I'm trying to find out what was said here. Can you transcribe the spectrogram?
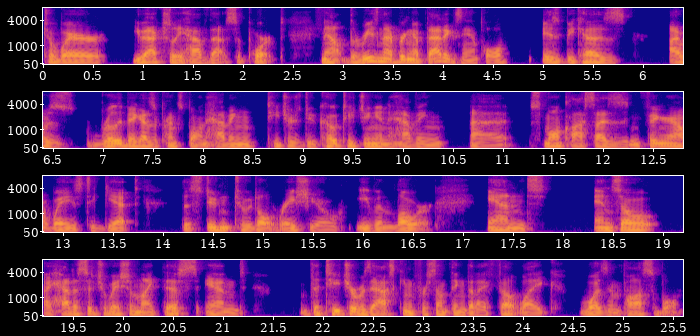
to where you actually have that support. Now the reason i bring up that example is because I was really big as a principal on having teachers do co-teaching and having uh, small class sizes and figuring out ways to get the student to adult ratio even lower. And and so I had a situation like this and the teacher was asking for something that I felt like was impossible.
